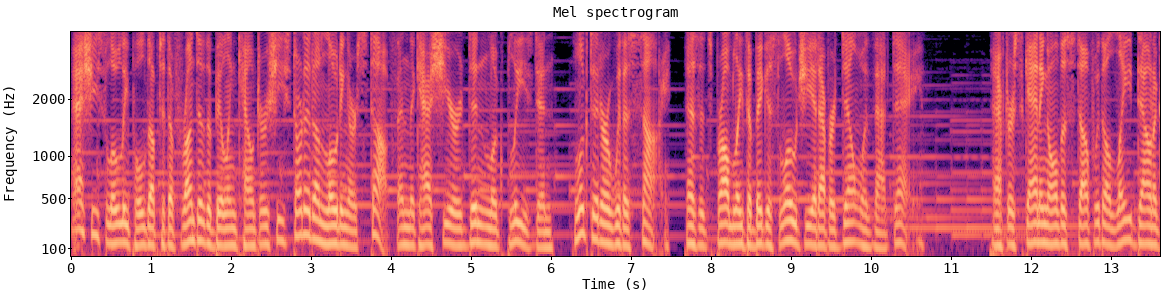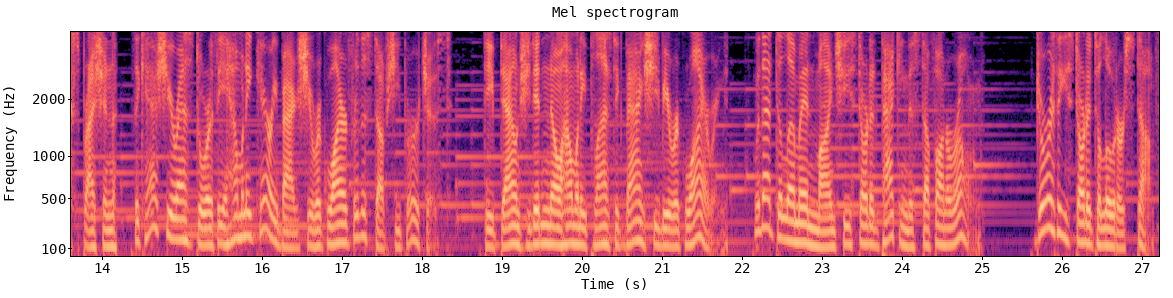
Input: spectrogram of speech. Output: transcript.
As she slowly pulled up to the front of the billing counter, she started unloading her stuff and the cashier didn't look pleased and looked at her with a sigh, as it's probably the biggest load she had ever dealt with that day. After scanning all the stuff with a laid down expression, the cashier asked Dorothy how many carry bags she required for the stuff she purchased. Deep down, she didn't know how many plastic bags she'd be requiring. With that dilemma in mind, she started packing the stuff on her own. Dorothy started to load her stuff.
